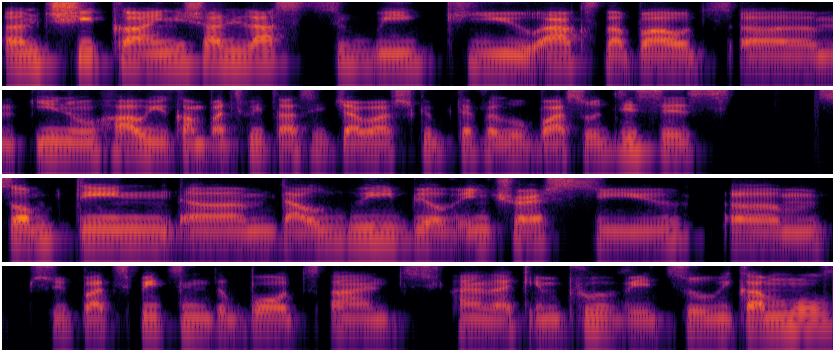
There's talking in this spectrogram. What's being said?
um, Chika, initially last week, you asked about, um, you know, how you can participate as a JavaScript developer. So this is something, um, that will really be of interest to you, um, to participate in the bots and kind of like improve it. So we can move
